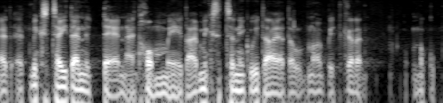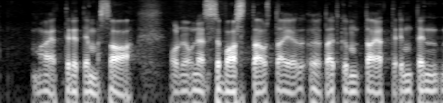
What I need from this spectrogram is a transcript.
että et, miksi et sä itse nyt tee näitä hommia, tai miksi et sä niin itse ajatellut noin pitkälle, no, kun mä ajattelin, että en mä saa, on yleensä se vastaus tai jotain, että mä ajattelin, mutta en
